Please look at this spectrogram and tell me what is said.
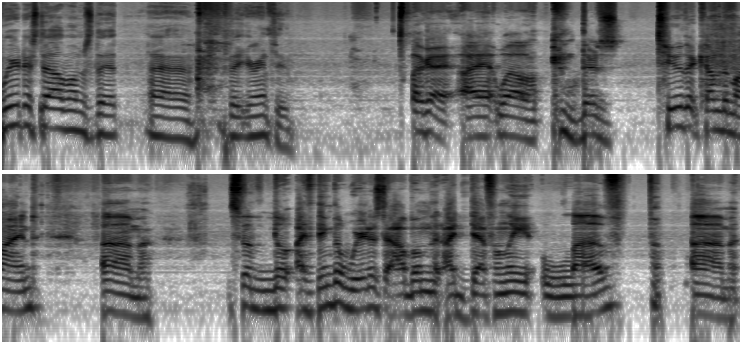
weirdest albums that uh, that you're into. Okay, I well, there's two that come to mind. Um, so the I think the weirdest album that I definitely love um,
